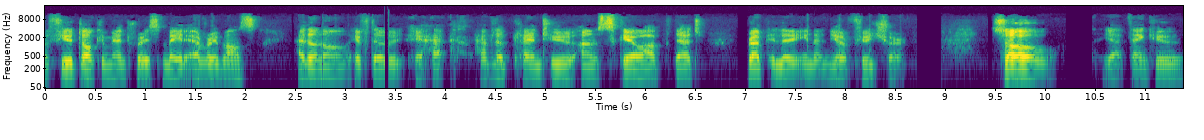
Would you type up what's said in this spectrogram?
a few documentaries made every month I don't know if they ha- have the plan to um, scale up that rapidly in the near future. So, yeah, thank you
